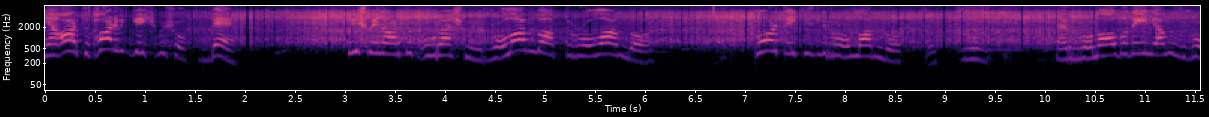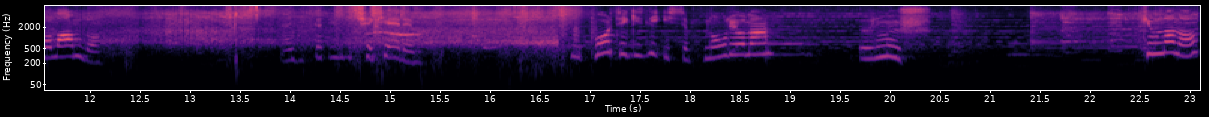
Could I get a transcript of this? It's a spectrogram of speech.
Yani artık harbi geçmiş olsun be. Hiç beni artık uğraşmıyor. Rolando attı Rolando. Portekizli Rolando attı. Yani Ronaldo değil yalnız Rolando. Yani dikkatinizi çekerim. Portekizli isim. Ne oluyor lan? Ölmüş. Kim lan o?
